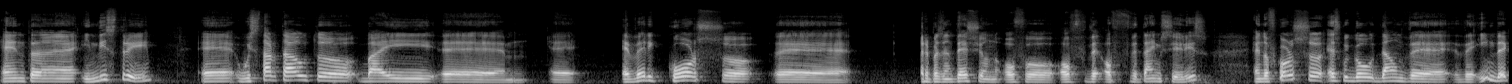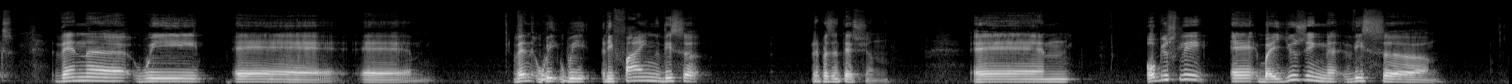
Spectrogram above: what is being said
And uh, in this tree, uh, we start out uh, by um, a, very coarse uh, uh, representation of, of, the, of the time series. And of course, as we go down the, the index, then we um, then we, we refine this representation. Um, obviously, uh, by using this uh,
